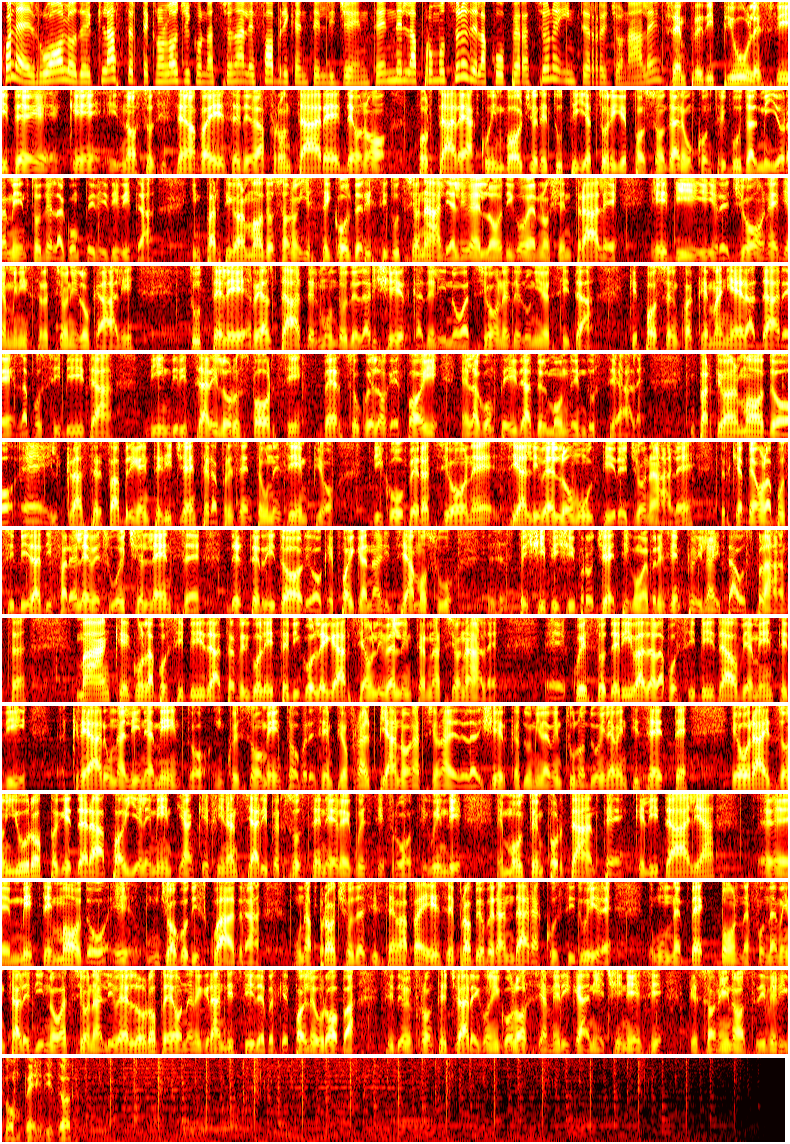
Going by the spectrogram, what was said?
Qual è il ruolo del cluster tecnologico nazionale Fabbrica Intelligente nella promozione della cooperazione interregionale? Sempre di più le sfide che il nostro sistema paese deve affrontare devono portare a coinvolgere tutti gli attori che possono dare un contributo al miglioramento della competitività. In particolar modo sono gli stakeholder istituzionali a livello di governo centrale e di regione, di amministrazioni locali tutte le realtà del mondo della ricerca, dell'innovazione, dell'università che possono in qualche maniera dare la possibilità di indirizzare i loro sforzi verso quello che poi è la competitività del mondo industriale. In particolar modo eh, il cluster fabbrica intelligente rappresenta un esempio di cooperazione sia a livello multiregionale perché abbiamo la possibilità di fare leve su eccellenze del territorio che poi canalizziamo su eh, specifici progetti come per esempio i Lighthouse Plant ma anche con la possibilità tra virgolette di collegarsi a un livello internazionale eh, questo deriva dalla possibilità ovviamente di creare un allineamento in questo momento per esempio fra il piano nazionale della ricerca 2021-2027 e Horizon Europe che darà poi gli elementi anche finanziari per sostenere questi fronti. Quindi è molto importante che l'Italia eh, mette in moto eh, un gioco di squadra, un approccio da sistema paese proprio per andare a costituire un backbone fondamentale di innovazione a livello europeo nelle grandi sfide perché poi l'Europa si deve fronteggiare con i colossi americani e cinesi che sono i nostri veri competitor.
